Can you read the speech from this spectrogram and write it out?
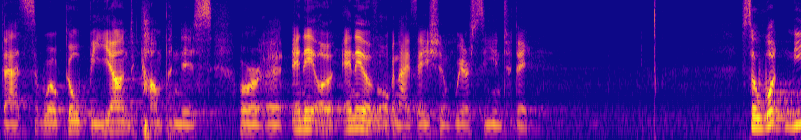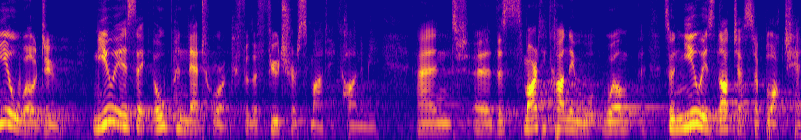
that will go beyond companies or uh, any, uh, any of organization we are seeing today. So what NEO will do NEO is an open network for the future smart economy. And uh, the smart economy will, will, so NEO is not just a blockchain,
